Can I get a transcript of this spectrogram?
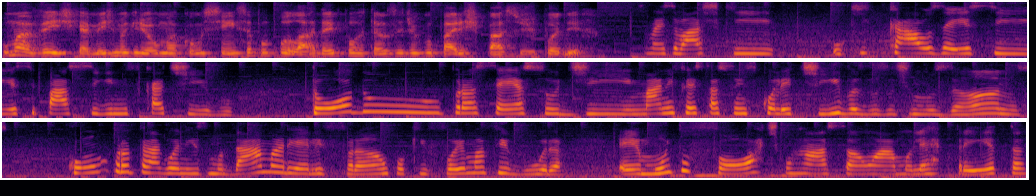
Uma vez que a mesma criou uma consciência popular da importância de ocupar espaços de poder. Mas eu acho que o que causa esse, esse passo significativo? Todo o processo de manifestações coletivas dos últimos anos, com o protagonismo da Marielle Franco, que foi uma figura é, muito forte com relação à mulher preta.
